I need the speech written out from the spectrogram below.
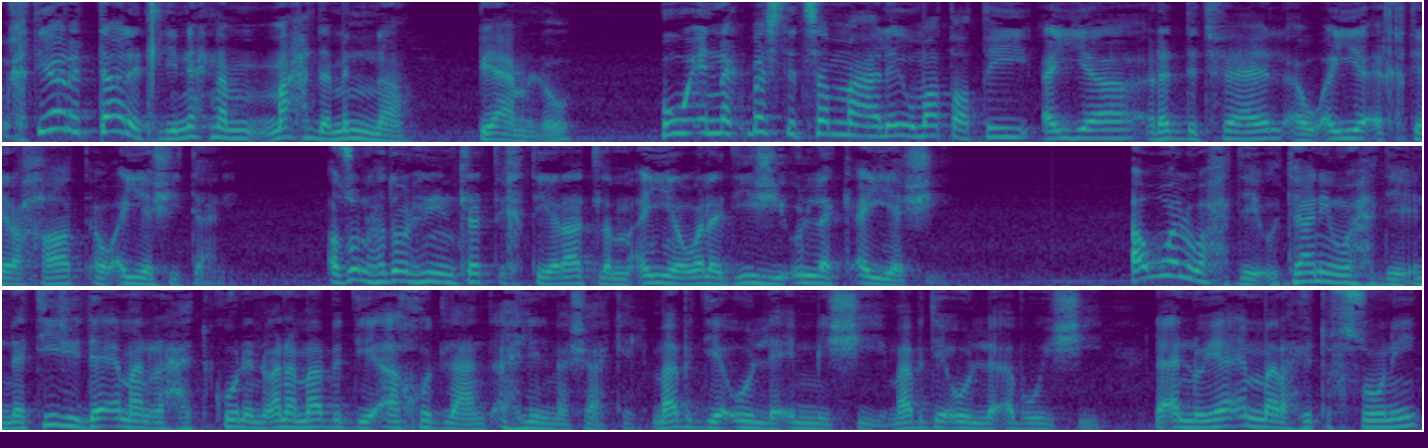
الاختيار الثالث اللي نحن ما حدا منا بيعمله هو إنك بس تتسمع عليه وما تعطيه أي ردة فعل أو أي اقتراحات أو أي شيء ثاني أظن هدول هن ثلاث اختيارات لما أي ولد يجي يقول لك أي شيء أول وحدة وثاني وحدة النتيجة دائما رح تكون إنه أنا ما بدي آخذ لعند أهلي المشاكل ما بدي أقول لأمي شيء ما بدي أقول لأبوي شيء لأنه يا إما رح يتفصوني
